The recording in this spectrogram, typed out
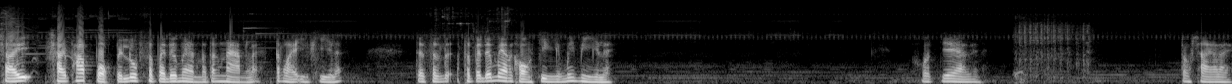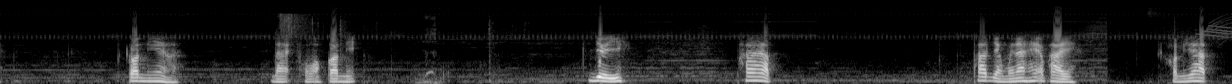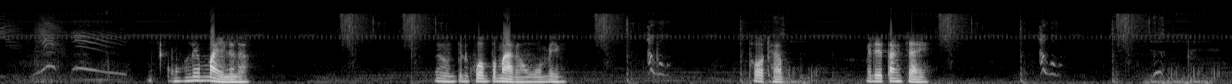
ใช้ใช้ภาพปกเป็นรูปสไปเดอร์แมนมาตั้งนานแล้ว ตั้งหลายอีพีแล้ว แต่สไปเดอร์แมนของจริงยังไม่มีเลยโคตรแย่เลย ต้องใช้อะไร ก้อนนี้เหรอ ได้ ผมเอาก้อนนี้ หยุยพลาด พลาดอย่างไม่น่าให้อภัย ขออนุญาตโอ้เริ่มใหม่เลยเหรอเออมันเป็นความประมาทของผมเอง โทษครับ ไม่ได้ตั้งใจ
